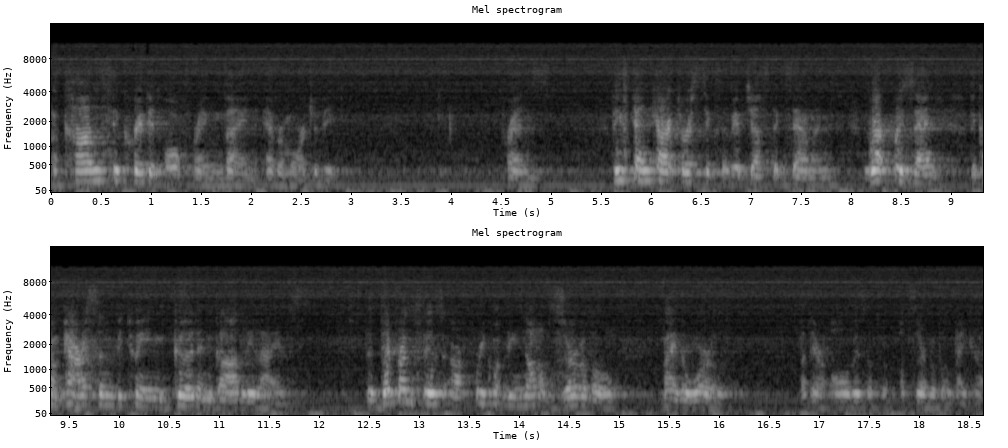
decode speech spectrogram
a consecrated offering thine evermore to thee. Friends, these ten characteristics that we've just examined represent the comparison between good and godly lives. The differences are frequently not observable by the world but they're always observable by God.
